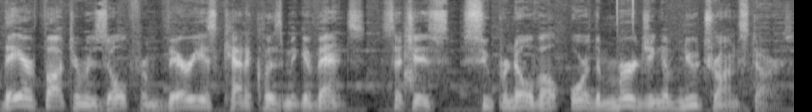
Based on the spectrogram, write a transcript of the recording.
They are thought to result from various cataclysmic events, such as supernova or the merging of neutron stars,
